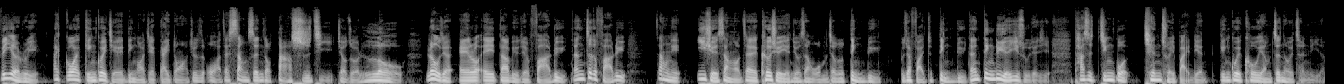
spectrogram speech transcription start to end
theory，爱国爱经过这个另外一个阶段，就是哇，在上升到大师级，叫做 law law 叫 L A W 叫法律，但是这个法律在你医学上哦，在科学研究上，我们叫做定律，不叫法律，叫定律。但是定律的艺术就是它是经过。千锤百炼，经过考验真的会成立的。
